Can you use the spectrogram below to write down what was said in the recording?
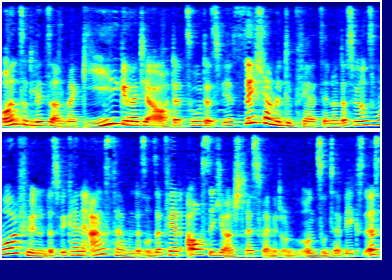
Und zu Glitzer und Magie gehört ja auch dazu, dass wir sicher mit dem Pferd sind und dass wir uns wohlfühlen und dass wir keine Angst haben, dass unser Pferd auch sicher und stressfrei mit uns unterwegs ist.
